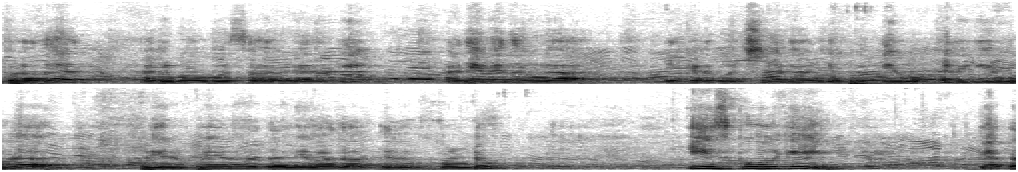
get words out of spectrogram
బ్రదర్ హరిబాబు సార్ గారికి అదేవిధంగా ఇక్కడికి వచ్చినటువంటి ప్రతి ఒక్కరికి కూడా పేరు పేరున ధన్యవాదాలు తెలుపుకుంటూ ఈ స్కూల్కి గత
